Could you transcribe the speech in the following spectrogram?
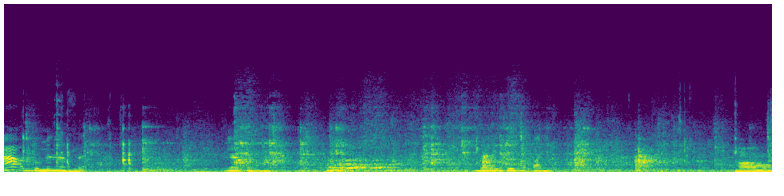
あ、ごめんなさい。やだな。大丈夫かな。ああ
